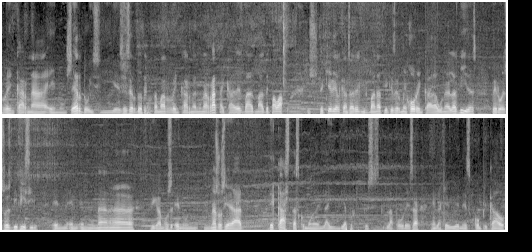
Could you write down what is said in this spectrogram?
reencarna en un cerdo y si ese cerdo de porta mal reencarna en una rata y cada vez va más de para abajo. Si usted quiere alcanzar el nirvana tiene que ser mejor en cada una de las vidas, pero eso es difícil en, una, digamos, en, una sociedad de castas como en la India, porque pues, la pobreza en la que viven es complicado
